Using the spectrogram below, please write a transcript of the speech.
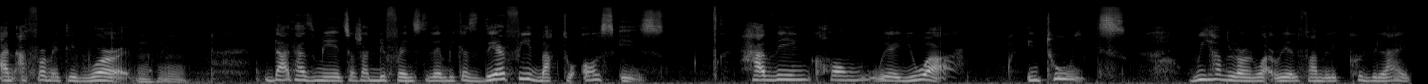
an affirmative word, that has made such a difference to them because their feedback to us is having come where you are in two weeks, we have learned what real family could be like.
